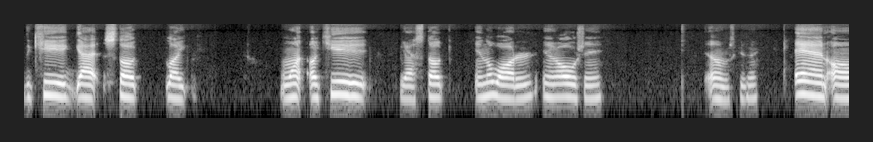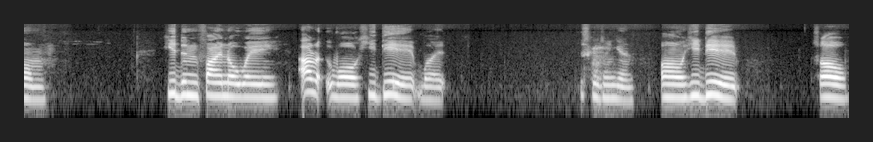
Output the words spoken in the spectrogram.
The kid got stuck like one a kid got stuck in the water in the ocean. Um excuse me. And um he didn't find no way out well he did but excuse me again. Oh, he did. So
